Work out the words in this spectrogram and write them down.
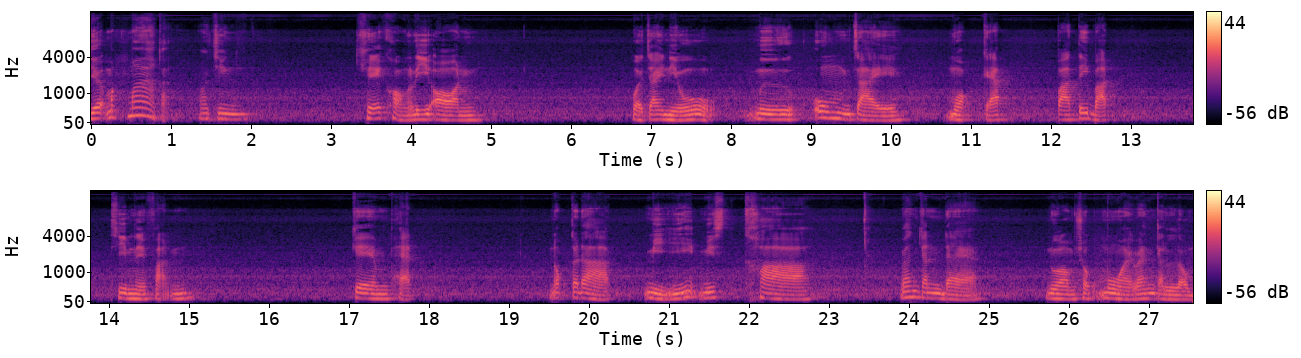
เยอะมาก ๆ อะเอาจริง เค้กของลีออน หัวใจนิ้วมืออุ้มใจ หมวกแก๊ปปาร์ตี้บัตทีมในฝัน เกมแพด นกกระดาษ หมี มิสคา แว่นกันแดด นวมชกมวยแว่นกันลม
